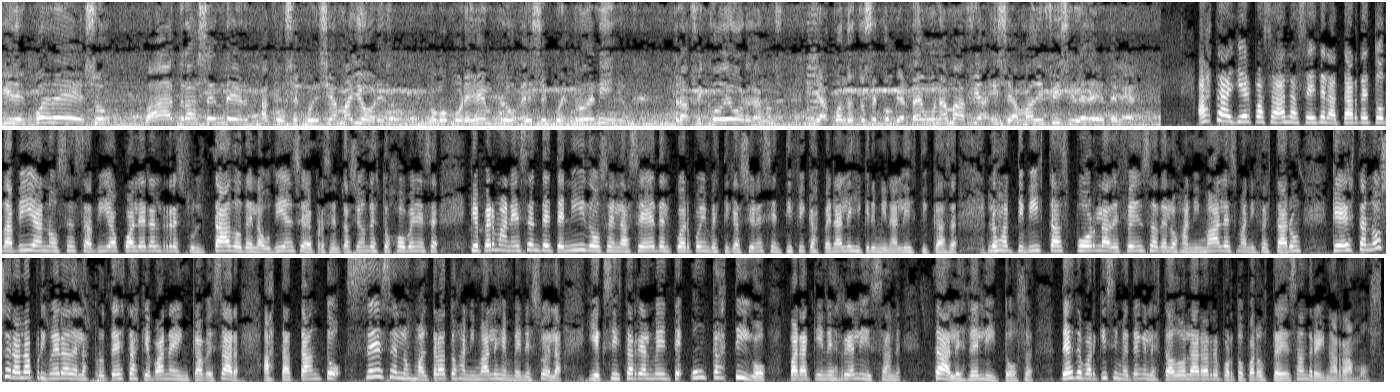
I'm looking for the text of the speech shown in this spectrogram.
Y después de eso, va a trascender a consecuencias mayores, como por ejemplo el secuestro de niños, tráfico de órganos, ya cuando esto se convierta en una mafia y sea más difícil de detener. Hasta ayer pasadas las seis de la tarde todavía no se sabía cuál era el resultado de la audiencia de presentación de estos jóvenes eh, que permanecen detenidos en la sede del Cuerpo de Investigaciones Científicas Penales y Criminalísticas. Los activistas por la defensa de los animales manifestaron que esta no será la primera de las protestas que van a encabezar hasta tanto cesen los maltratos animales en Venezuela y exista realmente un castigo para quienes realizan tales delitos. Desde Barquisimeto en el estado Lara reportó para ustedes Andreina Ramos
